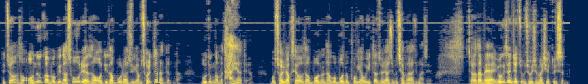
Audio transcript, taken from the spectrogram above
그렇죠? 그래서 어느 과목이나 소홀히 해서 어디다 몰아주기 하면 절대로 안 됩니다. 모든 과목 다 해야 돼요. 뭐 전략 세워서 뭐는 하고 뭐는 포기하고 이딴 소리 하시면 제발 하지 마세요. 자, 그 다음에 여기서 이제 좀 조심하시게 또 있습니다.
